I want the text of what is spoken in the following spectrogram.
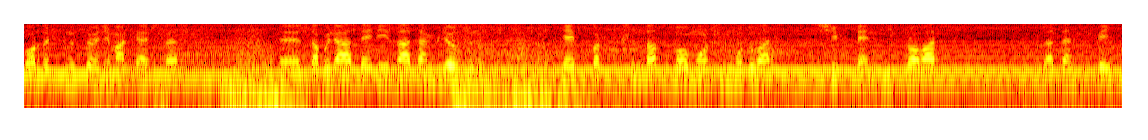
Bu arada şunu söyleyeyim arkadaşlar. Ee, WASD'yi zaten biliyorsunuz. Caps Lock tuşunda slow motion modu var. Shift'te nitro var. Zaten space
